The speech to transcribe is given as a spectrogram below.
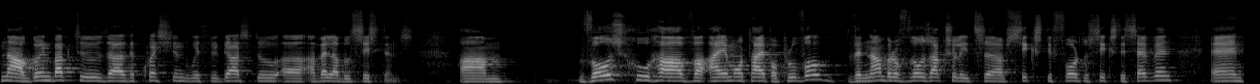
now, going back to the, the, question with regards to uh, available systems. Um, those who have uh, IMO type approval, the number of those actually it's uh, 64 to 67, and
